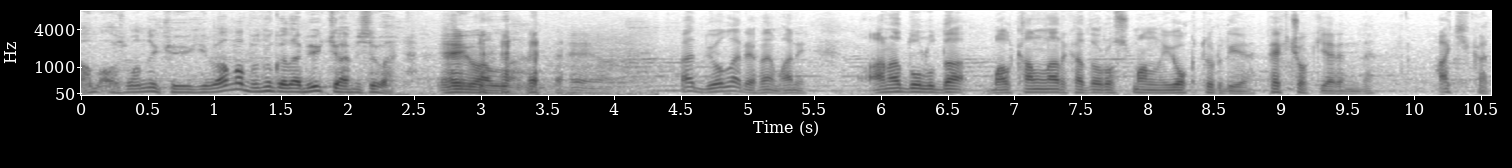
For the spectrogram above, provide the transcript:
ama Osmanlı köyü gibi ama bunun kadar büyük camisi var. Eyvallah. Eyvallah. Ha, diyorlar ya efendim hani Anadolu'da Balkanlar kadar Osmanlı yoktur diye pek çok yerinde. Hakikat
